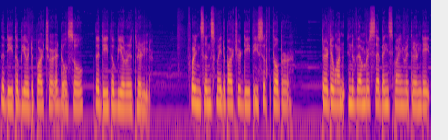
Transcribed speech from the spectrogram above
the date of your departure and also the date of your return. For instance, my departure date is October 31 and November 7 is my return date.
